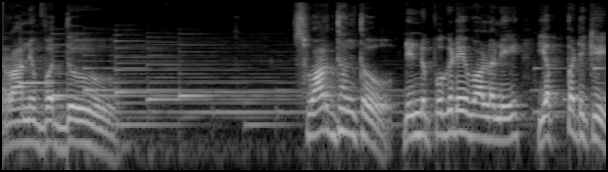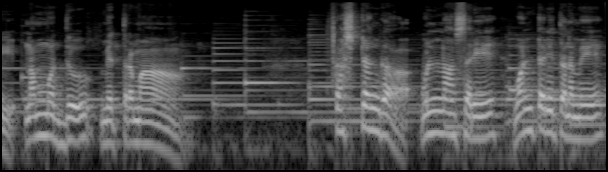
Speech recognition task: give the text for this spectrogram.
రానివ్వద్దు. స్వార్థంతో నిన్ను పొగిడే వాళ్ళని ఎప్పటికీ నమ్మొద్దు మిత్రమా. కష్టంగా ఉన్నా సరే ఒంటరితనమే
